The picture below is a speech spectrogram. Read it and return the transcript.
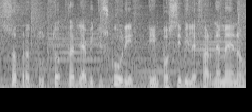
soprattutto per gli abiti scuri, impossibile farne meno.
